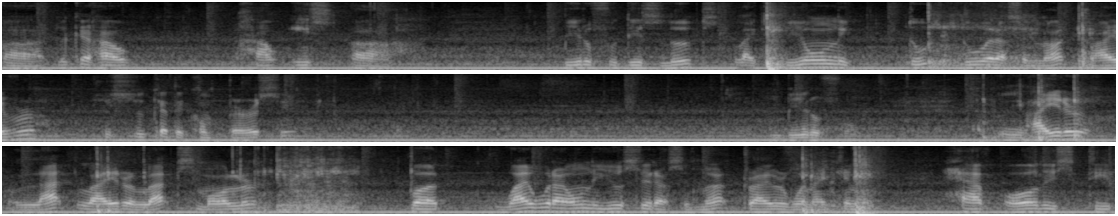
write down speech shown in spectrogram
uh, look at how how is uh, beautiful this looks like if you only do, do it as a nut driver. Just look at the comparison. Beautiful. Lighter, a lot lighter, a lot smaller. But why would I only use it as a nut driver when I can have all these tip,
